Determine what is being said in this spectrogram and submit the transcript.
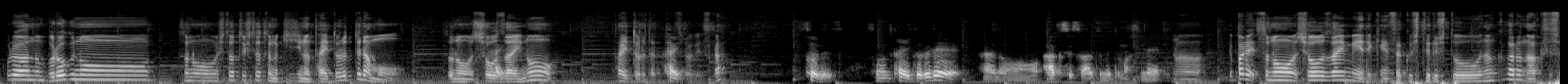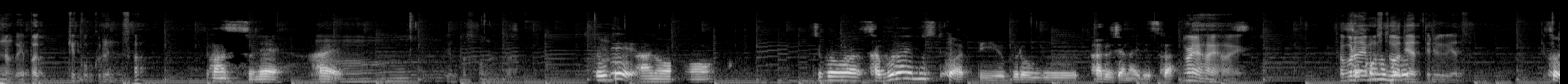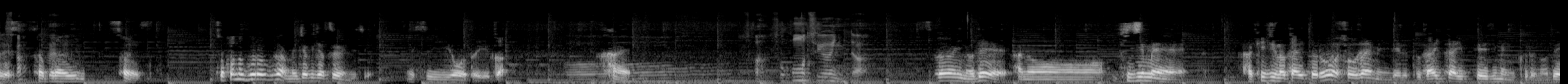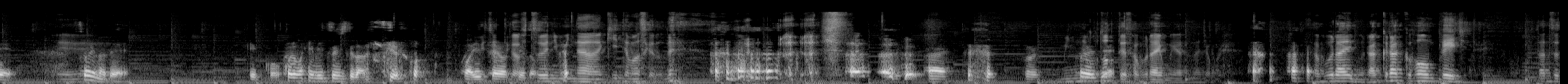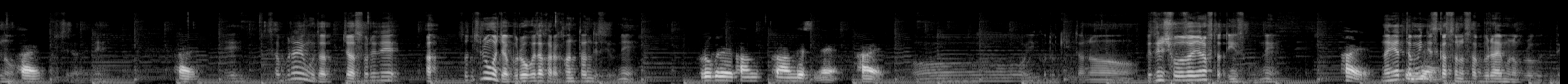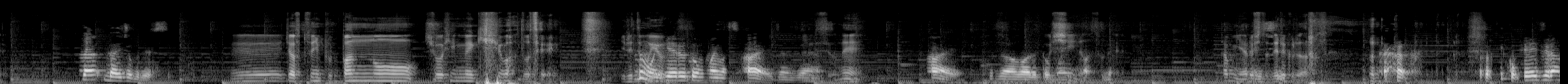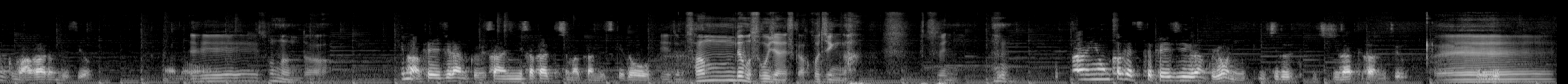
これはあのブログのその一つ一つの記事のタイトルっていうのはもうその商材のタイトルだったりするわけですか、そうです。そのタイトルで、あの、アクセスを集めてますね。あーやっぱりその商材名で検索してる人なんかからのアクセスなんかやっぱ結構来るんですかますね。はい。そうなんだそれで、あの、自分はサブライムストアっていうブログあるじゃないですか。はいはいはいサブライムストアでやってるやつそうです。サブライム、そうです。そこのブログがめちゃくちゃ強いんですよ。SEO というか。はいあそこも強いんだ強いので、あのー記事名、あ記事のタイトルを商材名に入れると大体1ページ目に来るので、そういうので、結構、これも秘密にしてたんですけど、まあ言っちゃいますけど。普通にみんな聞いてますけどね。はい。みんなこぞってサブライムやるなじゃあこれ。サブライム楽々ホームページって2つのこはい。ちらでね、はい。えサブライムだじゃあそれであそっちの方がじゃあブログだから簡単ですよね。ブログで簡単ですね。はい。ああいいこと聞いたな。別に商材じゃなくたっていいんですもんねはい。何やってもいいんですか？そのサブライムのブログってだ大丈夫です。えー、じゃあ普通に物販の商品名キーワードで 入れてでもいいわけもいけると思います。はい、全然いいで。すよねはい。全然上がると思いますね。多分やる人出てくるだろう 結構ページランクも上がるんですよ。あのえー、そうなんだ今はページランク3に下がってしまったんですけど、えー、でも3でもすごいじゃないですか個人が普通に3、4ヶ月でページランク4に一度、一時なってたんですよ。へえ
